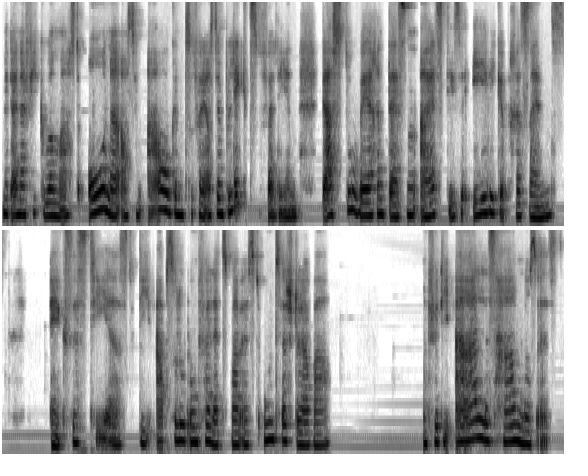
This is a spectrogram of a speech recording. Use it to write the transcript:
mit einer Figur machst, ohne aus den Augen zu verlieren, aus dem Blick zu verlieren, dass du währenddessen als diese ewige Präsenz existierst, die absolut unverletzbar ist, unzerstörbar und für die alles harmlos ist,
